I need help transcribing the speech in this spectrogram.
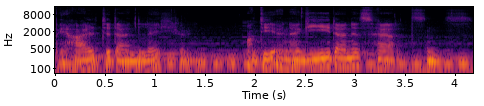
Behalte dein Lächeln und die Energie deines Herzens.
